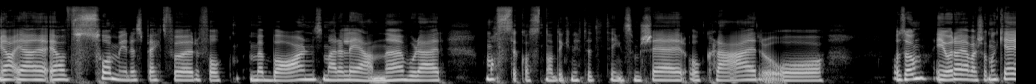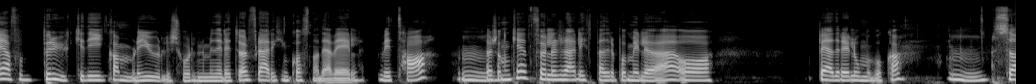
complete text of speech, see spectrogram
Ja, jeg, jeg har så mye respekt for folk med barn som er alene, hvor det er masse kostnader knyttet til ting som skjer, og klær og, og sånn. I år har jeg vært sånn ok, jeg får bruke de gamle julekjolene mine litt i år, for det er ikke en kostnad jeg vil, vil ta. Mm. Er sånn, ok, føler er litt bedre på miljøet og bedre i lommeboka. Mm. Så,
